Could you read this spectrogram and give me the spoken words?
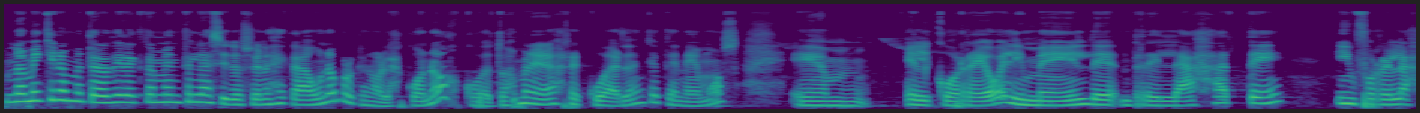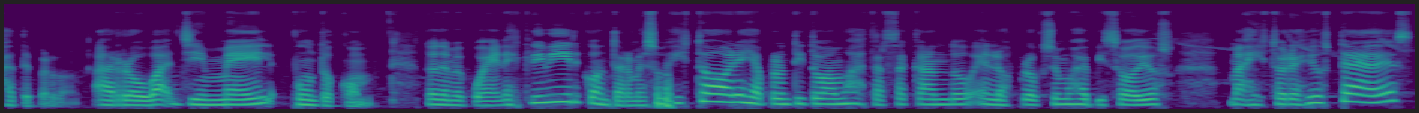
no me quiero meter directamente en las situaciones de cada uno porque no las conozco. De todas maneras, recuerden que tenemos em, el correo, el email de relájate inforelájate, perdón, arroba gmail.com, donde me pueden escribir, contarme sus historias. Ya prontito vamos a estar sacando en los próximos episodios más historias de ustedes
